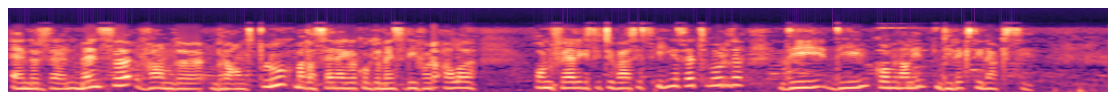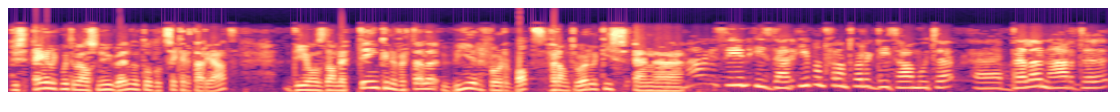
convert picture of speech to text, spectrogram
En er zijn mensen van de brandploeg, maar dat zijn eigenlijk ook de mensen die voor alle onveilige situaties ingezet worden, die, die komen dan in, direct in actie. Dus eigenlijk moeten we ons nu wenden tot het secretariaat die ons dan meteen kunnen vertellen wie er voor wat verantwoordelijk is. En, uh... Normaal gezien is daar iemand verantwoordelijk die zou moeten uh, bellen naar de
